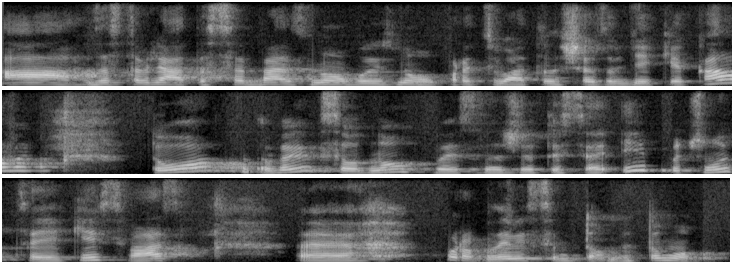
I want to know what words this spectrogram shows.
а заставляти себе знову і знову працювати лише завдяки кави, то ви все одно виснажитеся і почнуться якісь у вас е, хворобливі симптоми. Тому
